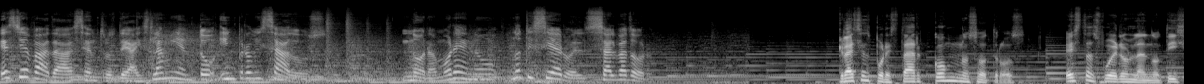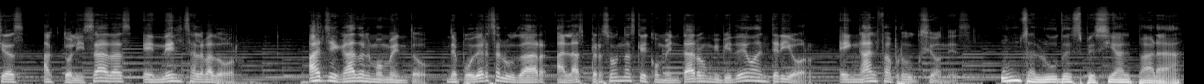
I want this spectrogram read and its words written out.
es llevada a centros de aislamiento improvisados. Nora Moreno, Noticiero El Salvador. Gracias por estar con nosotros. Estas fueron las noticias actualizadas en El Salvador. Ha llegado el momento de poder saludar a las personas que comentaron mi video anterior en Alfa Producciones. Un saludo especial para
